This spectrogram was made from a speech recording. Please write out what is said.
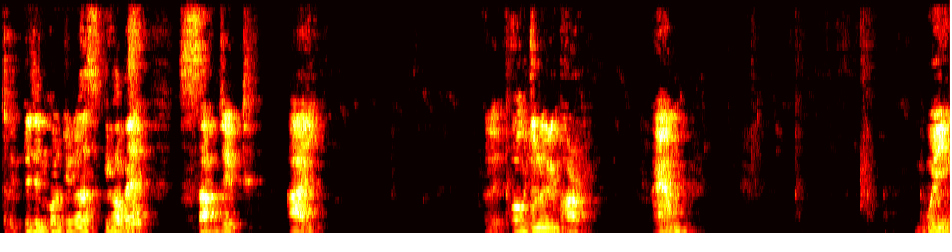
তাহলে প্রেজেন্ট কন্টিনিউয়াস কি হবে? সাবজেক্ট আই তাহলে auxiliary verb I am going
